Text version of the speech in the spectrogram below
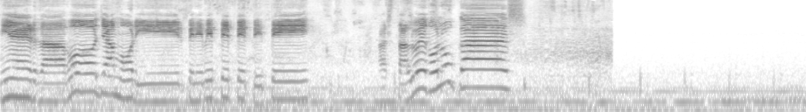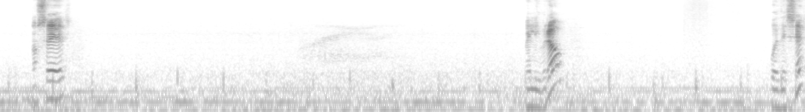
Mierda, voy a morir. Hasta luego, Lucas. No sé. ¿Me he librado? ¿Puede ser?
